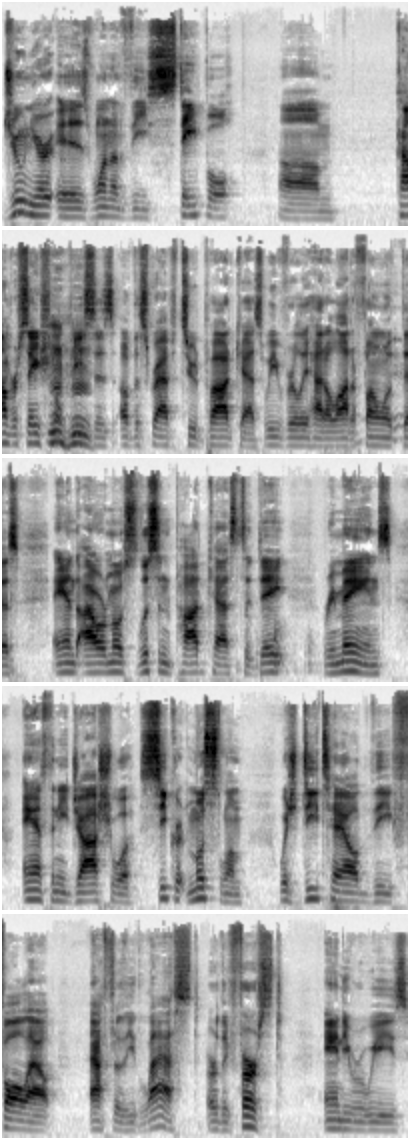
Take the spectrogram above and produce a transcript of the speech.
Jr. is one of the staple um, conversational pieces of the Scraptitude podcast. We've really had a lot of fun with this, and our most listened podcast to date remains Anthony Joshua, Secret Muslim, which detailed the fallout after the last or the first Andy Ruiz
